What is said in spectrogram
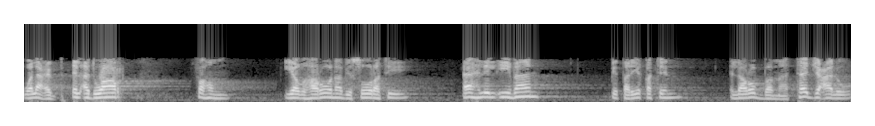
ولعب الأدوار فهم يظهرون بصورة أهل الإيمان بطريقة لربما تجعل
